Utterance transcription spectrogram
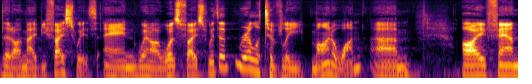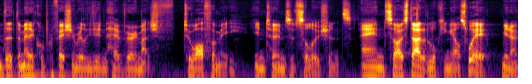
that I may be faced with. And when I was faced with a relatively minor one, um, I found that the medical profession really didn't have very much to offer me in terms of solutions. And so I started looking elsewhere. You know,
